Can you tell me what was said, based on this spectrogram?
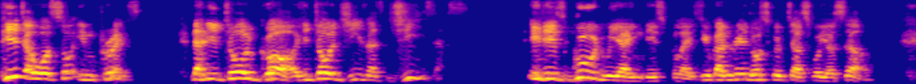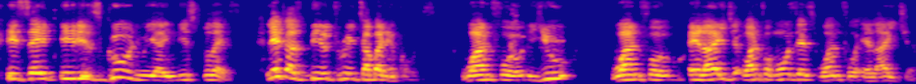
Peter was so impressed that he told God, he told Jesus, Jesus, it is good we are in this place. You can read those scriptures for yourself. He said, It is good we are in this place. Let us build three tabernacles one for you, one for Elijah, one for Moses, one for Elijah.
